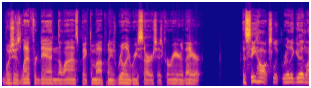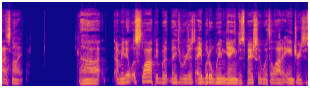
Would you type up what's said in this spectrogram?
was just left for dead, and the Lions picked him up, and he's really researched his career there. The Seahawks looked really good last night. Uh, I mean, it was sloppy, but they were just able to win games, especially with a lot of injuries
